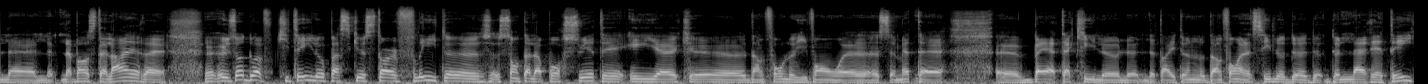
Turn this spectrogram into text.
la, base stellaire, eux autres doivent quitter là, parce que Starfleet sont à la poursuite et, que dans le fond, ils vont se mettre à ben, attaquer le, Titan. dans le fond, à essayer de l'arrêter.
